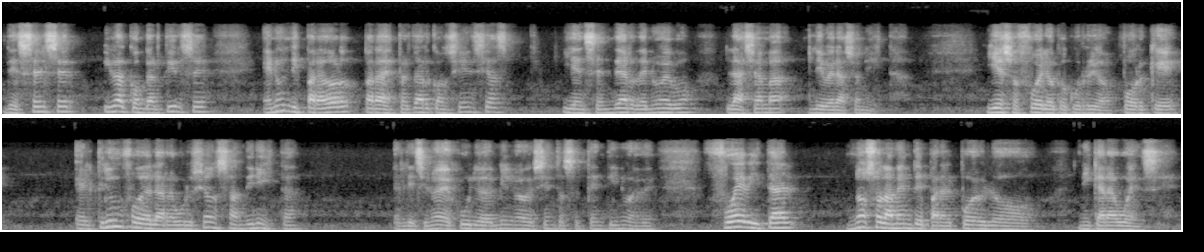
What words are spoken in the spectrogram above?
de Seltzer iba a convertirse en un disparador para despertar conciencias y encender de nuevo la llama liberacionista. Y eso fue lo que ocurrió, porque el triunfo de la revolución sandinista, el 19 de julio de 1979, fue vital no solamente para el pueblo nicaragüense,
